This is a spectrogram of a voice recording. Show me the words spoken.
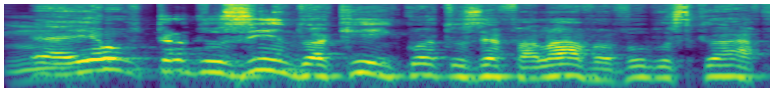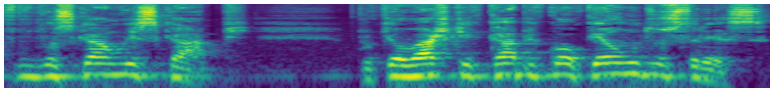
Hum. É, eu traduzindo aqui, enquanto o Zé falava, vou buscar, vou buscar um escape, porque eu acho que cabe qualquer um dos três.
